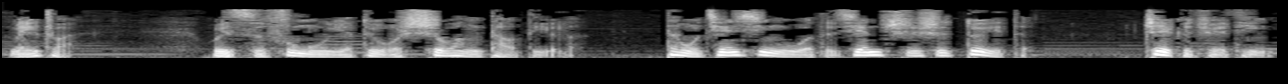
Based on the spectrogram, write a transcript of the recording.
没转，为此父母也对我失望到底了。但我坚信我的坚持是对的，这个决定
